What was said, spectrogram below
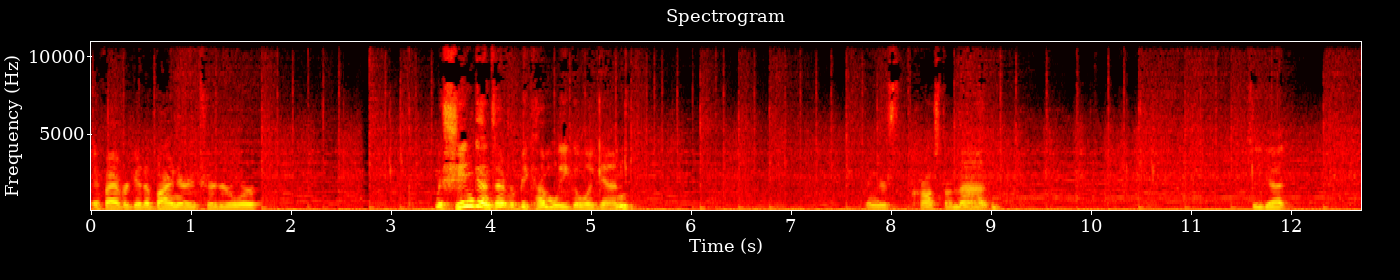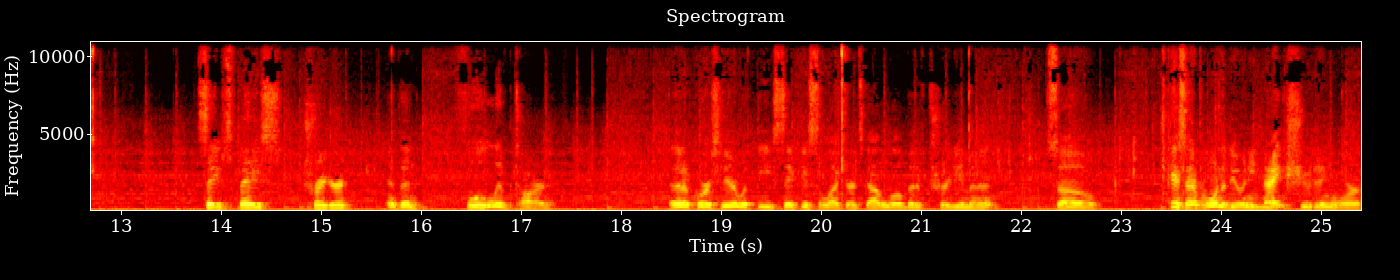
if I ever get a binary trigger or machine guns ever become legal again, fingers crossed on that. So you got safe space, triggered, and then full libtard. And then of course here with the safety selector, it's got a little bit of tritium in it. So in case I ever want to do any night shooting or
